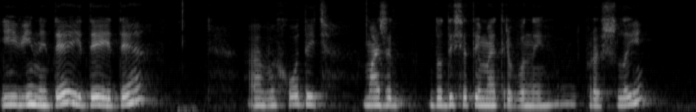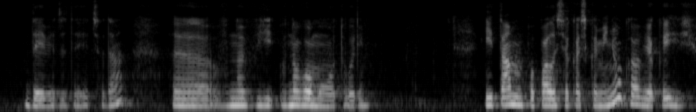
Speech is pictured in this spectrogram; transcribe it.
І він іде, іде, іде. Виходить майже до 10 метрів вони пройшли. 9, здається, да? Е, в, нові, в новому отворі. І там попалася якась камінюка, в який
